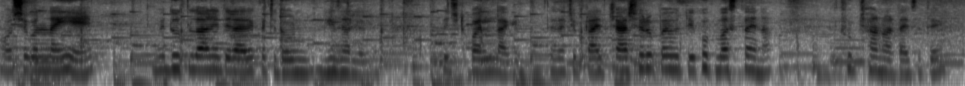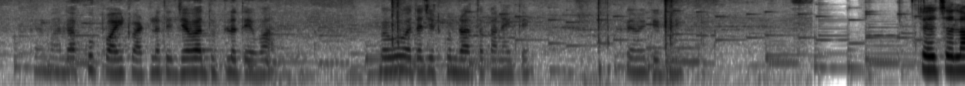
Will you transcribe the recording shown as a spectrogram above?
वॉशेबल नाही आहे मी धुतलं आणि ते डायरेक्ट त्याचे दोन हे झालेले. ते चिटकवायला लागेल. तर त्याची प्राईस चारशे रुपये होती. खूप मस्त आहे ना. खूप छान वाटायचं ते. तर मला खूप वाईट वाटलं ते जेव्हा धुतलं तेव्हा. बघू आता चिटकून राहतं का नाही ते. मी किती तर चला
